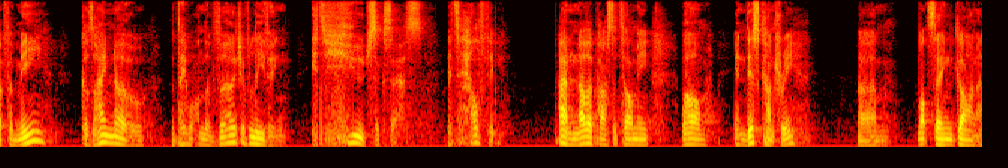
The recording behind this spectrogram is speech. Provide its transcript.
But for me, because I know that they were on the verge of leaving, it's huge success. It's healthy. I had another pastor tell me, well, in this country, um, not saying Ghana,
